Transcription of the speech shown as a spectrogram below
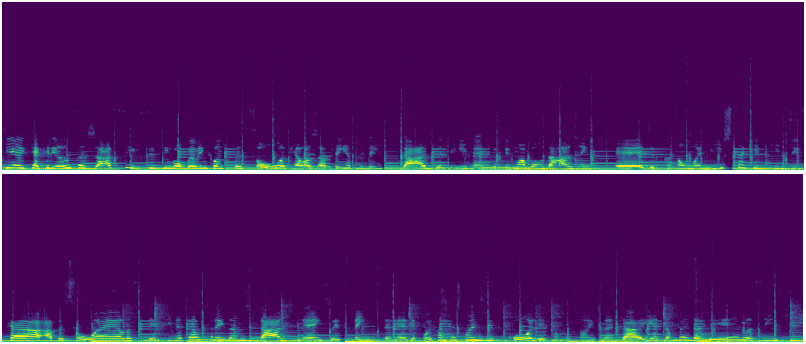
que, que a criança já se, se, desenvolveu enquanto pessoa, que ela já tem essa identidade ali, né? Eu sigo uma abordagem é, de educação humanista que, que diz que a, a, pessoa ela se define até os três anos de idade, né? Em sua essência, né? Depois são questões de escolha, são questões, né? Daí é tão verdadeiro, assim, que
